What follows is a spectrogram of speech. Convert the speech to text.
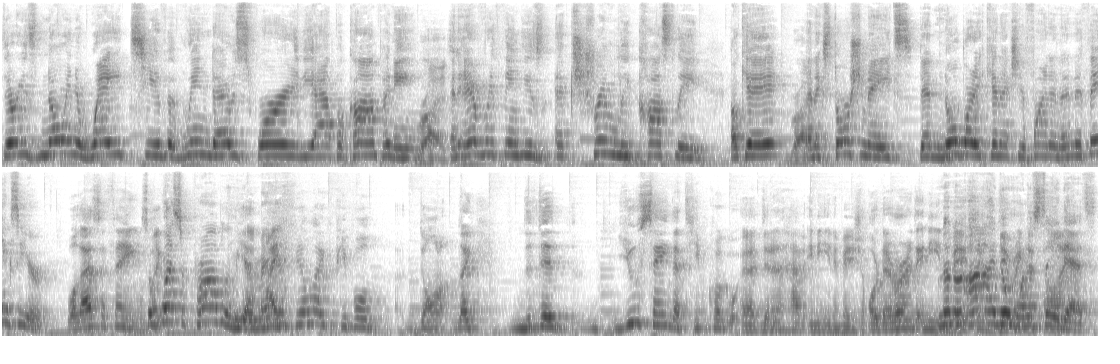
There is no innovative Windows for the Apple company, Right. And everything is extremely costly. Okay, Right. and extortionates that nobody can actually find anything here. Well, that's the thing. So like, what's the problem here, yeah, man? I feel like people don't like the, the you saying that Tim Cook uh, didn't have any innovation or there weren't any innovations. no, no, I, I don't want to say that.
